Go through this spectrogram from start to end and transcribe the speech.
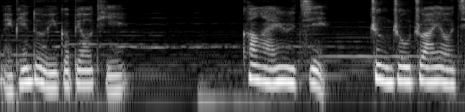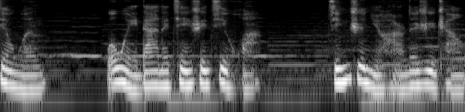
每篇都有一个标题：“抗癌日记”。郑州抓药见闻，我伟大的健身计划，精致女孩的日常。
